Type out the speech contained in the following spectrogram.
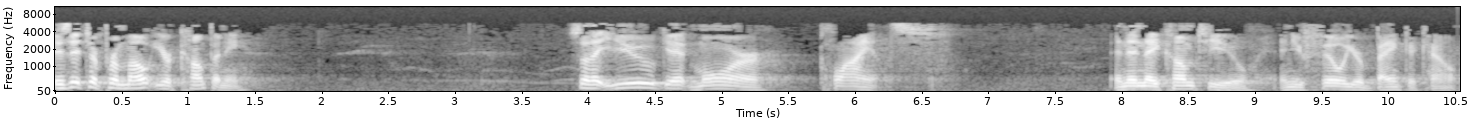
Is it to promote your company? So that you get more clients. And then they come to you and you fill your bank account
